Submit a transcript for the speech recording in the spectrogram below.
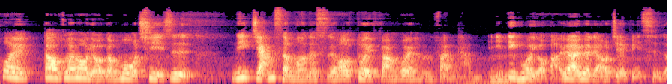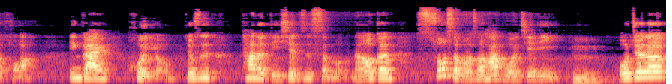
会到最后有一个默契是，你讲什么的时候，对方会很反弹，嗯一定会有吧？越来越了解彼此的话，应该会有，就是他的底线是什么，然后跟说什么时候他不会介意。嗯我觉得，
